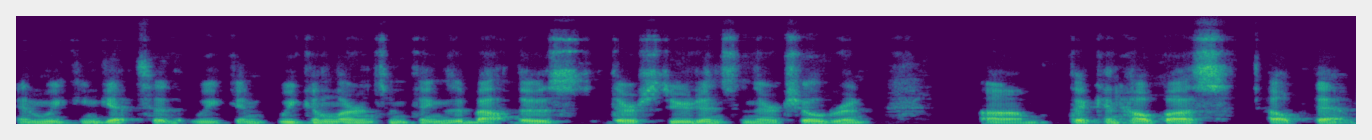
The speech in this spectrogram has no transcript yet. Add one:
and we can get to that we can we can learn some things about those their students and their children um, that can help us help them.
